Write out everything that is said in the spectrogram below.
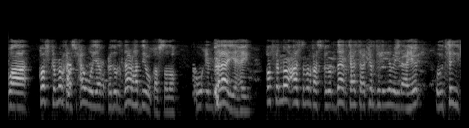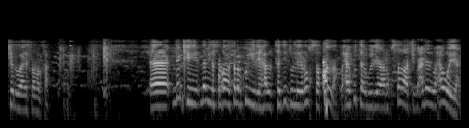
وقفك مركز حاول عذر دار هدي وقفصده وإمدلايهي قفك النوع عاصم مركز عذر دار كاسا كرد اليوم إلهي وتسيد كدوا يسنا مركز ninkii nabiga sallallahu alayhi wasallam ku yiri hal tajidu li rukhsatan waxay ku taawiiliyaan rukhsadaasi macnaheedu waxa weeyaan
